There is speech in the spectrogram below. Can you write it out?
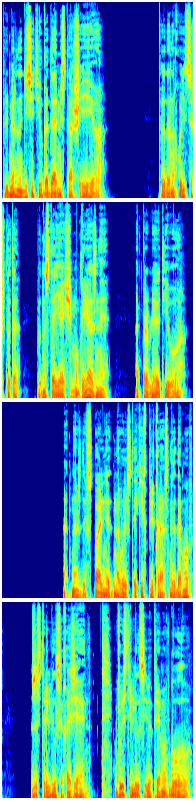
примерно десятью годами старше ее. Когда находится что-то по-настоящему грязное, отправляют его. Однажды в спальне одного из таких прекрасных домов застрелился хозяин. Выстрелил себе прямо в голову.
